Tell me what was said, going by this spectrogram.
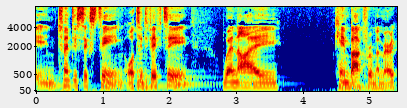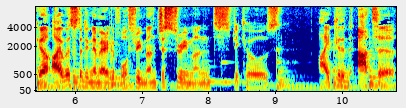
in 2016 or 2015 when I came back from America. I was studying in America for three months, just three months, because I couldn't utter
